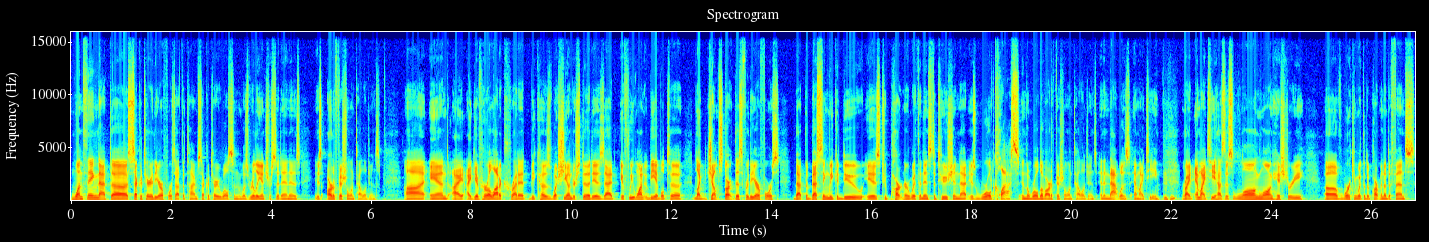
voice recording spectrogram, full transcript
One thing that uh, Secretary of the Air Force at the time, Secretary Wilson, was really interested in is is artificial intelligence. Uh, and I, I, give her a lot of credit because what she understood is that if we want to be able to like jumpstart this for the Air Force, that the best thing we could do is to partner with an institution that is world class in the world of artificial intelligence, and then that was MIT, mm-hmm. right? MIT has this long, long history of working with the Department of Defense.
